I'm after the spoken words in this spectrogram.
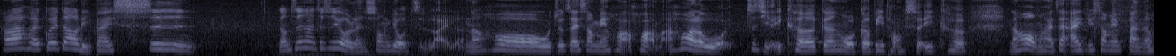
好啦，回归到礼拜四，总之呢就是有人送柚子来了，然后我就在上面画画嘛，画了我自己的一颗，跟我隔壁同事的一颗，然后我们还在 IG 上面办了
